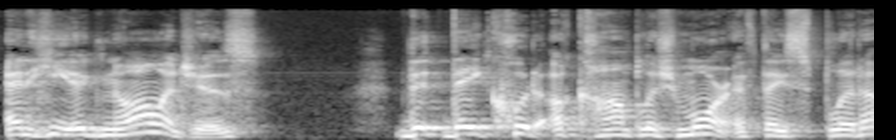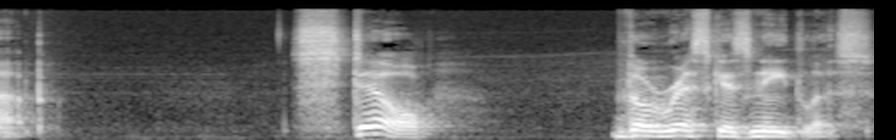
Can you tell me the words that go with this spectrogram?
And he acknowledges that they could accomplish more if they split up. Still, the risk is needless.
